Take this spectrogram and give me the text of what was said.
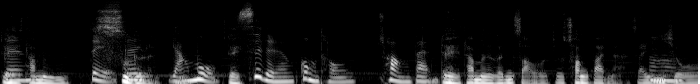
跟他们对四个人。杨牧对。四个人共同。创办对他们很早就创办了，在一九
